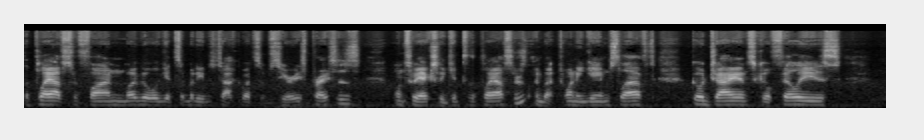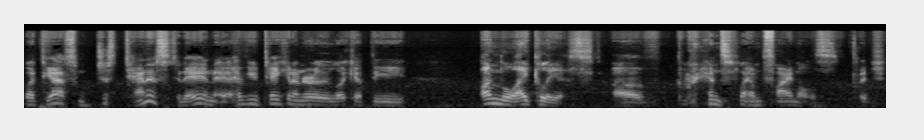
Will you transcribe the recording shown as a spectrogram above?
the playoffs are fun. Maybe we'll get somebody to talk about some series prices once we actually get to the playoffs. There's only about 20 games left. Go Giants, go Phillies. But yeah, some just tennis today. And have you taken an early look at the unlikeliest of Grand Slam finals? Which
